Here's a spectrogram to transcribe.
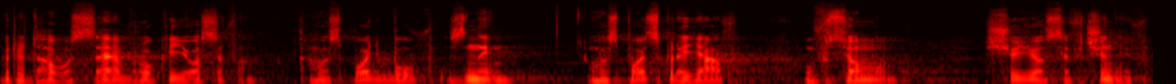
передав усе в руки Йосифа, а Господь був з ним. Господь сприяв у всьому, що Йосиф чинив.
